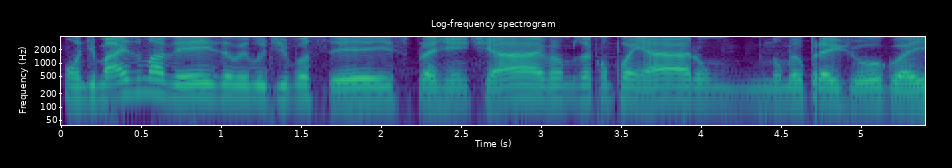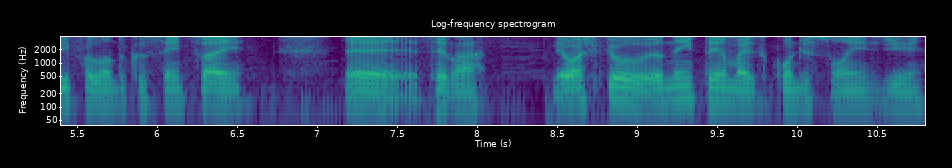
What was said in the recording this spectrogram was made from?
onde mais uma vez eu iludi vocês pra gente, ah, vamos acompanhar um, no meu pré-jogo aí, falando que o Saints vai, é, sei lá, eu acho que eu, eu nem tenho mais condições de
